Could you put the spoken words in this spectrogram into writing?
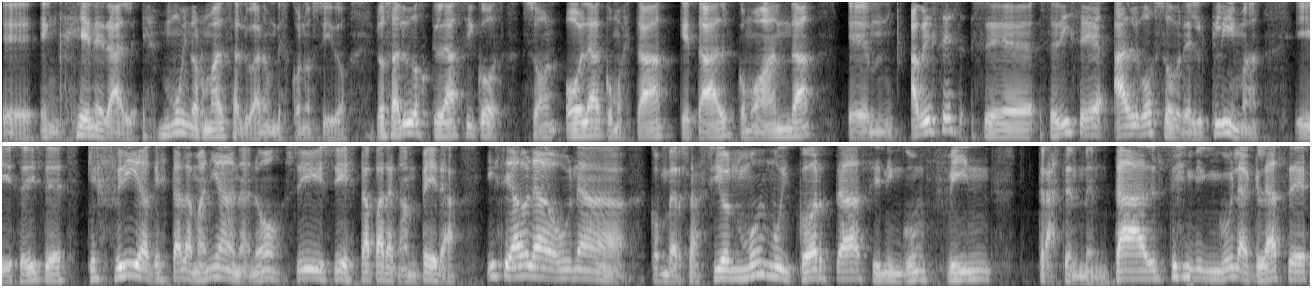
eh, en general. Es muy normal saludar a un desconocido. Los saludos clásicos son hola, ¿cómo está? ¿Qué tal? ¿Cómo anda? Em, a veces se, dice algo sobre el clima y se dice qué fría que está la mañana, ¿no? Sí, sí, está para campera. Y se habla una conversación muy, muy corta, sin ningún fin trascendental, sin ninguna clase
